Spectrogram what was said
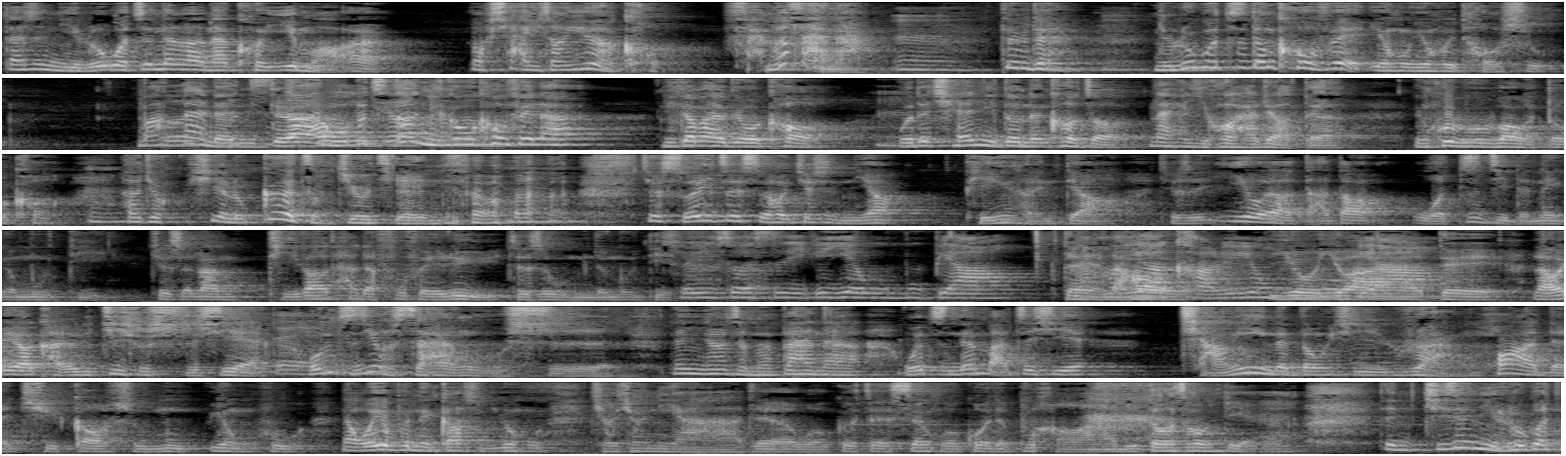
但是你如果真的让他扣一毛二，那我下一张又要扣，烦不烦啊？嗯，对不对？你如果自动扣费，用户又会投诉。妈蛋的，你对吧？知道你我不知道你给我扣费啦，你干嘛要给我扣？我的钱你都能扣走，那以后还了得？你会不会帮我多扣？他就陷入各种纠结，你知道吗？就所以这时候就是你要平衡掉，就是又要达到我自己的那个目的，就是让提高它的付费率，这是我们的目的。所以说是一个业务目标，对，然后又要考虑用户又目又要标，对，然后又要考虑技术实现对。我们只有三五十，那你说怎么办呢？我只能把这些强硬的东西软化的去告诉目用户，那我也不能告诉用户，求求你啊，这我过这生活过得不好啊，你多充点啊。但其实你如果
